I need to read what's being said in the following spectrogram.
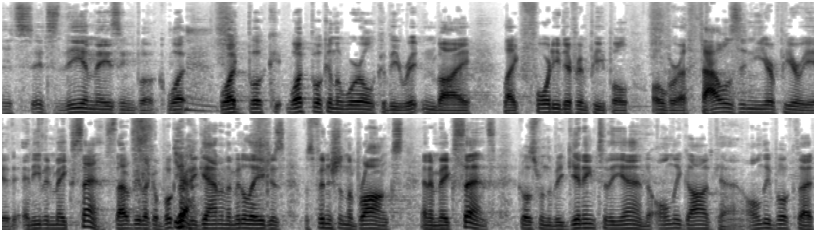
It's, it's the amazing book. What, hmm. what, book. what book in the world could be written by like 40 different people over a thousand year period and even make sense? That would be like a book Yeah. that began in the Middle Ages, was finished in the Bronx, and it makes sense. It goes from the beginning to the end. Only God can. Only book that.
